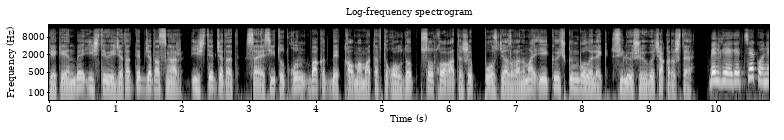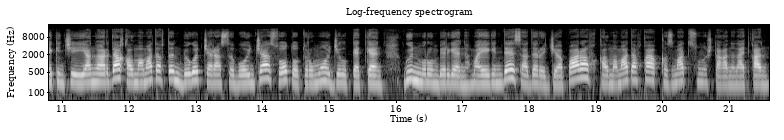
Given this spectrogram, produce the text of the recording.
Гкнб иштебей жатат деп жатасыңар. Иштеп жатат. Саясий туткун бакытбек калмаматовду колдоп сотко катышып пост жазганыма эки үч күн боло элек сүйлөшүүгө чакырышты белгилей кетсек он экинчи январда калмаматовдун бөгөт чарасы боюнча сот отуруму жылып кеткен. Күн мурун берген маегинде садыр жапаров калмаматовго кызмат сунуштаганын айткан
